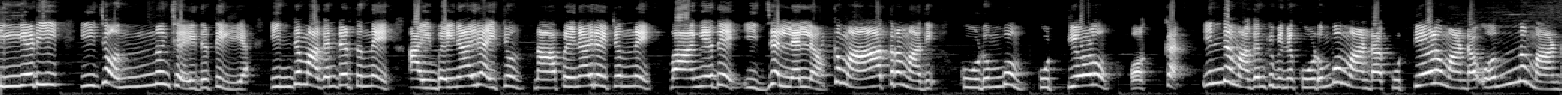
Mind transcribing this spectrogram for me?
ഇല്ലടി ഇജൊന്നും ചെയ്തിട്ടില്ല. ഇന്റെ മകന്റെ അടുത്തുനിന്നേ അയിമ്പതിനായിരം ഐറ്റം നാപ്പതിനായിരം ഐറ്റം ഒന്നേ വാങ്ങിയത് ഇജല്ലല്ലോ എനിക്ക് മാത്രം മതി. കുടുംബവും കുട്ടികളും ഒക്കെ. ഇന്റെ മകൻക്ക് പിന്നെ കുടുംബം വേണ്ട കുട്ടികളും വേണ്ട ഒന്നും വേണ്ട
